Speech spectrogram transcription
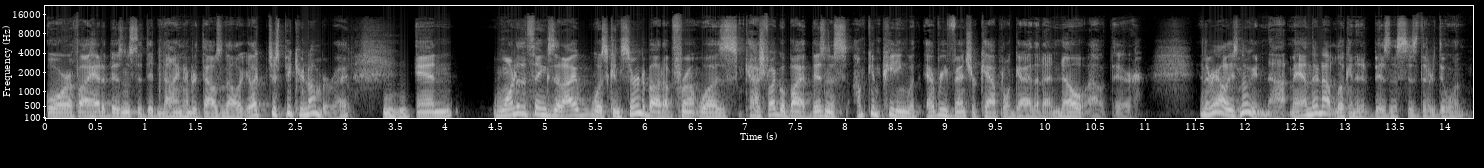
Or if I had a business that did nine hundred thousand dollars, you're like just pick your number, right? Mm-hmm. And one of the things that I was concerned about up front was, gosh, if I go buy a business, I'm competing with every venture capital guy that I know out there. And the reality is, no, you're not, man. They're not looking at businesses that are doing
